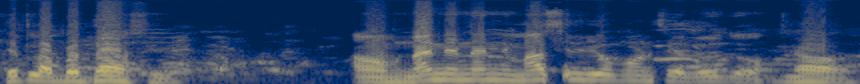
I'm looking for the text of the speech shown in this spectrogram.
કેટલા બધા છે. નાની નાની માછલીઓ પણ છે જોજો. હા.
